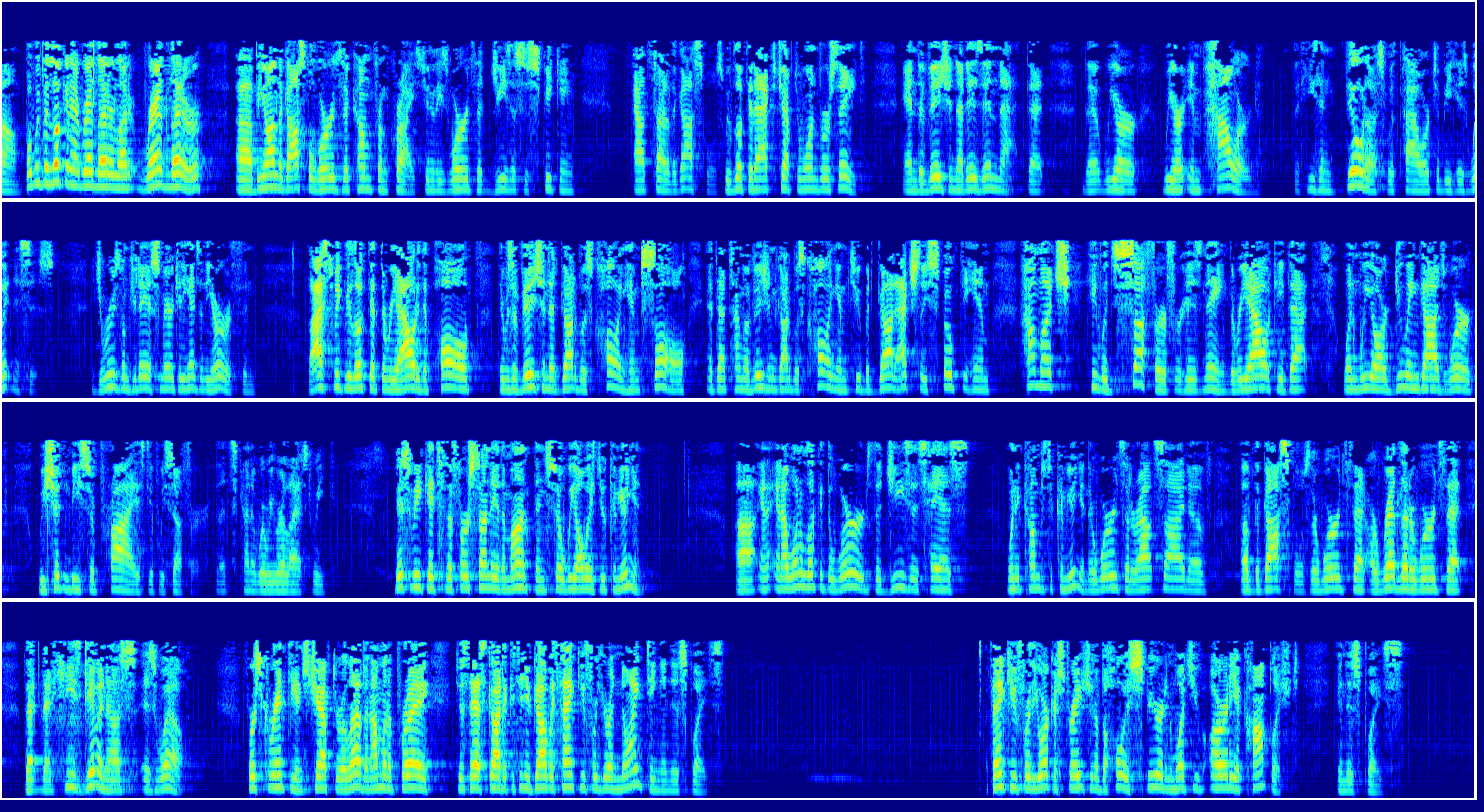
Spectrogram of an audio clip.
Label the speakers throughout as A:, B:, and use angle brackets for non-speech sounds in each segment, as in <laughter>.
A: Um, but we've been looking at red letter, letter red letter uh, beyond the gospel words that come from Christ. You know, these words that Jesus is speaking outside of the gospels. We've looked at Acts chapter 1 verse 8 and the vision that is in that that that we are we are empowered that he's filled us with power to be his witnesses. Jerusalem, Judea, Samaria to the ends of the earth. And last week we looked at the reality that Paul there was a vision that God was calling him Saul at that time a vision God was calling him to, but God actually spoke to him how much he would suffer for his name. The reality that when we are doing God's work, we shouldn't be surprised if we suffer. That's kind of where we were last week. This week it's the first Sunday of the month, and so we always do communion. Uh, and, and I want to look at the words that Jesus has when it comes to communion. They're words that are outside of, of the Gospels. They're words that are red letter words that that, that He's given us as well. 1 Corinthians chapter 11. I'm going to pray, just ask God to continue. God, we thank you for your anointing in this place. Thank you for the orchestration of the Holy Spirit and what you've already accomplished in this place.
